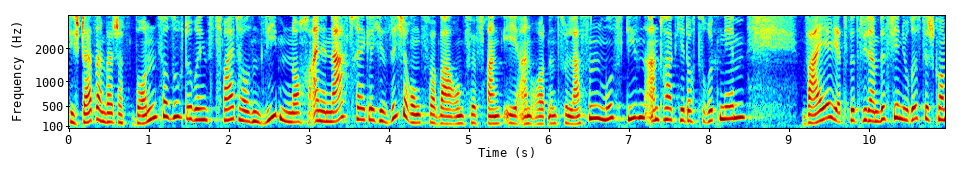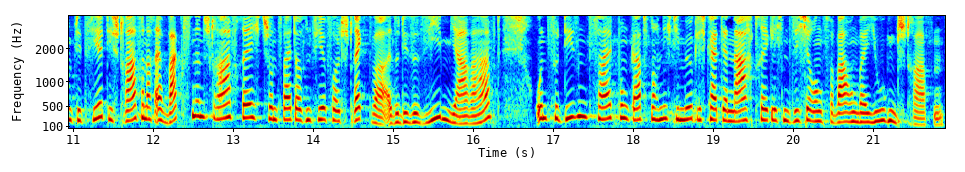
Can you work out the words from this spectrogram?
Die Staatsanwaltschaft Bonn versucht übrigens 2007 noch eine nachträgliche Sicherungsverwahrung für Frank E. anordnen zu lassen, muss diesen Antrag jedoch zurücknehmen, weil, jetzt wird es wieder ein bisschen juristisch kompliziert, die Strafe nach Erwachsenenstrafrecht schon 2004 vollstreckt war, also diese sieben Jahre Haft. Und zu diesem Zeitpunkt gab es noch nicht die Möglichkeit der nachträglichen Sicherungsverwahrung bei Jugendstrafen.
